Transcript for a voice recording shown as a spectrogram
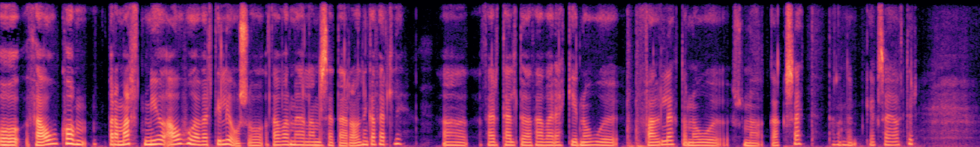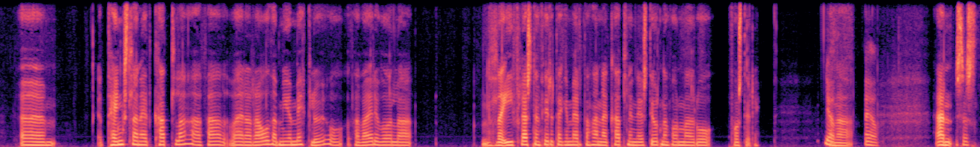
Og þá kom bara margt mjög áhugavert í ljós og það var meðal annars þetta ráðningaferli að þær teldu að það væri ekki nógu faglegt og nógu svona gagsætt, að gegnsæði aftur. Um, tengslaneit kalla að það væri að ráða mjög miklu og það væri vola í flestum fyrirtækjum er þetta þannig að kallin er stjórnaformaður og já En sest,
